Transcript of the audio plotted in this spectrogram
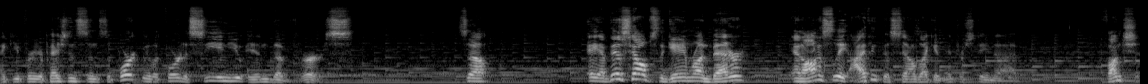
Thank you for your patience and support. We look forward to seeing you in the verse. So, hey, if this helps the game run better, and honestly, I think this sounds like an interesting uh, function.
